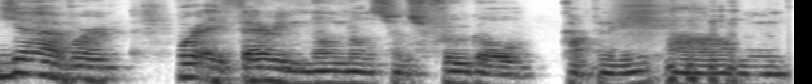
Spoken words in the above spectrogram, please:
Yeah, we're we're a very no nonsense, frugal company. Um,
